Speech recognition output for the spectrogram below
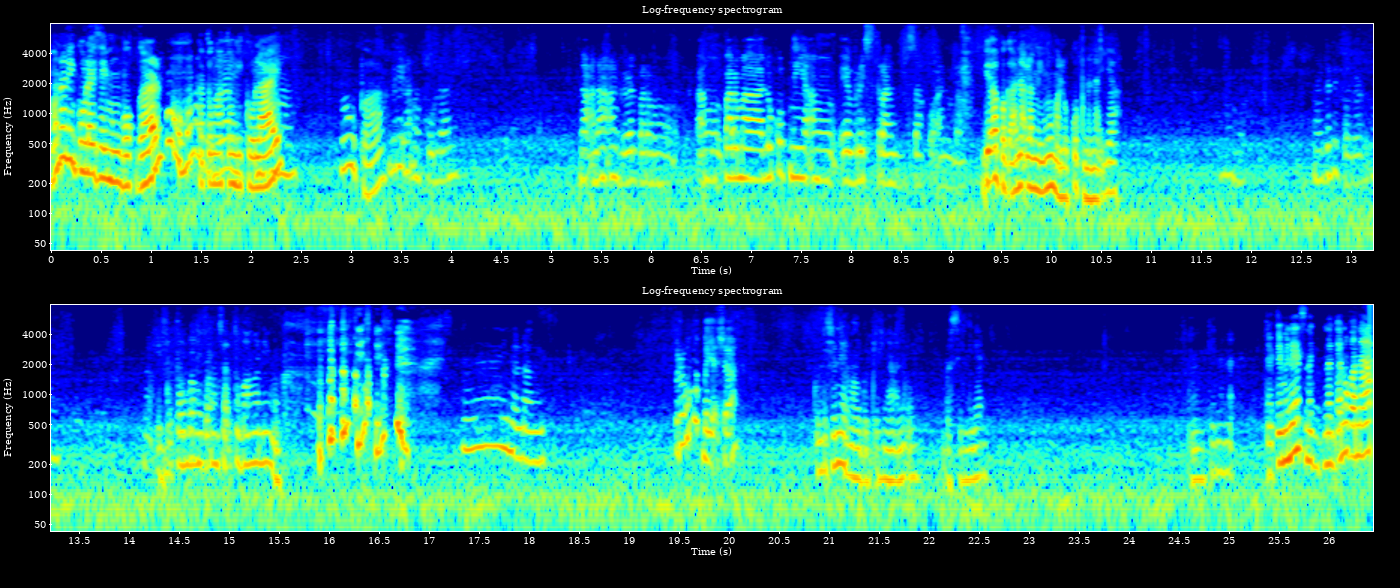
Mo na ning kulay sa imong buhok, girl. Oo, man Katong atong gikulay? Mm. Oo ba? Dili na magkulay. Na ana ang girl para ang para malukop niya ang every strand sa kuan ba. Di pag anak lang nimo malukop na na iya. Ang girl. Na, Ibutang tubang mo ba? kung sa tubangan nimo. Ay, na lang. Pero umot ba ya siya? Conditioner man gud niya ano eh, Basilian. Hmm, kina na. 30 minutes nag, nag ano ka na?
